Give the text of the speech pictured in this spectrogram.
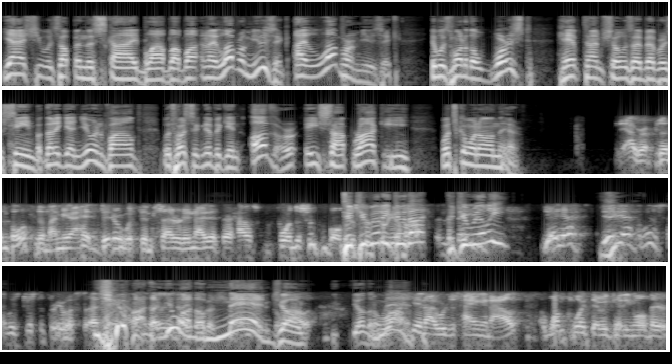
Yeah, she was up in the sky. Blah blah blah. And I love her music. I love her music. It was one of the worst halftime shows I've ever seen. But then again, you're involved with her significant other, ASAP Rocky. What's going on there? I represent both of them. I mean, I had dinner with them Saturday night at their house before the Super Bowl. Did you really do that? Did you really? Yeah, yeah, yeah, yeah. It was. It was just the three of us. You are the, you are the man, Joe. You're the man. Rocky and I were just hanging out. At one point, they were getting all their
